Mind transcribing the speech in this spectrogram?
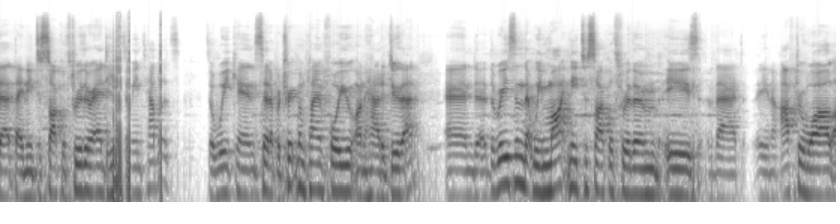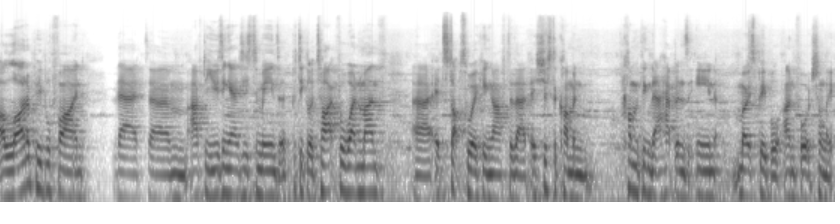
that they need to cycle through their antihistamine tablets. So we can set up a treatment plan for you on how to do that. And uh, the reason that we might need to cycle through them is that, you know, after a while, a lot of people find that um, after using antihistamines, a particular type for one month, uh, it stops working after that. It's just a common common thing that happens in most people, unfortunately.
